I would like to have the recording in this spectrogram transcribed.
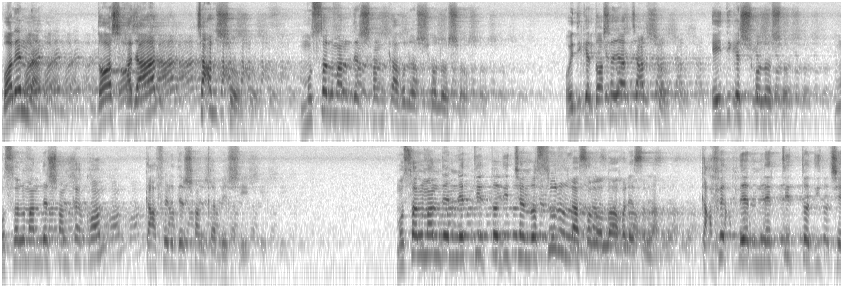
বলেন না। দশ হাজার চারশো। মুসলমানদের সংখ্যা হলো ষোলোশো। ওইদিকে দশ হাজার চারশো, এইদিকে ষোলোশো। মুসলমানদের সংখ্যা কম, কাফেরদের সংখ্যা বেশি। মুসলমানদের নেতৃত্ব দিচ্ছেন রসুল্লাহ সাল্লাম। কাফেরদের নেতৃত্ব দিচ্ছে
